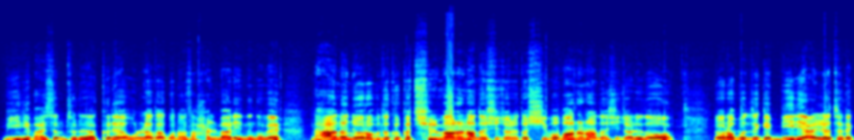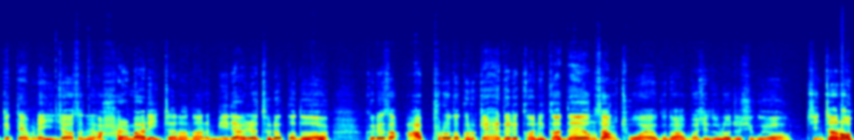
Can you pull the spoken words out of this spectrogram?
미리 말씀드려야 그래야 올라가고 나서 할 말이 있는 거 왜? 나는 여러분들 그러니까 7만 원 하던 시절에도 15만 원 하던 시절에도 여러분들께 미리 알려드렸기 때문에 이제 와서 내가 할 말이 있잖아. 나는 미리 알려드렸거든. 그래서 앞으로도 그렇게 해드릴 거니까 내 영상 좋아요, 구독 한 번씩 눌러주시고요. 진짜로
